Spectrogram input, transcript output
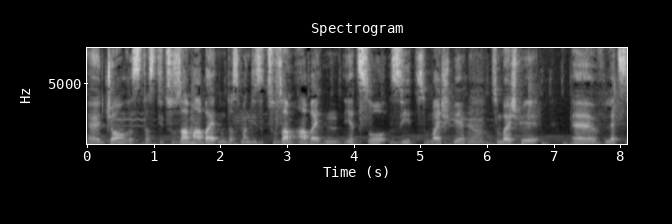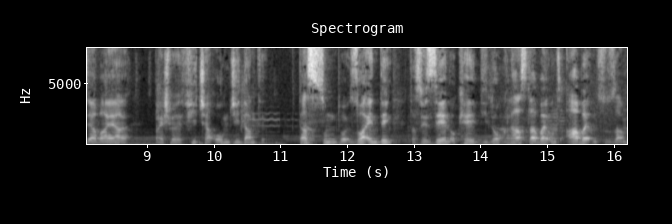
äh, Genres, dass die zusammenarbeiten und dass man diese Zusammenarbeiten jetzt so sieht zum Beispiel. Zum Beispiel, äh, letztes Jahr war ja Beispiel Feature OMG Dante. Das ist so, ein Ding, dass wir sehen, okay, die Local Hustler bei uns arbeiten zusammen.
